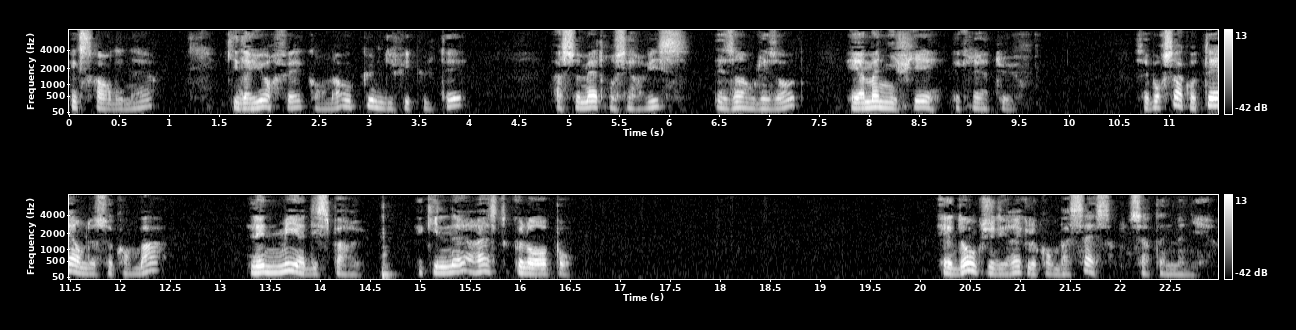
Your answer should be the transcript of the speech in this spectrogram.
extraordinaire, qui d'ailleurs fait qu'on n'a aucune difficulté à se mettre au service des uns ou des autres, et à magnifier les créatures. C'est pour ça qu'au terme de ce combat, l'ennemi a disparu et qu'il ne reste que le repos. Et donc je dirais que le combat cesse d'une certaine manière.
